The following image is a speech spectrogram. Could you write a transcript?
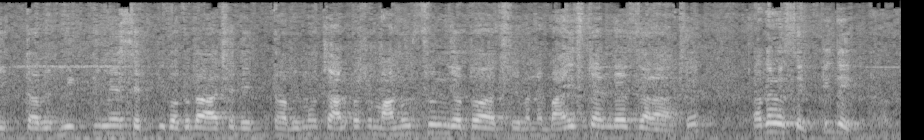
দেখতে হবে ভিকটিমের সেফটি কতটা আছে দেখতে হবে, এবং চারপাশে মানুষজন যত আছে মানে বাই স্ট্যান্ডার্ড যারা আছে, তাদেরও সেফটি দেখতে হবে।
